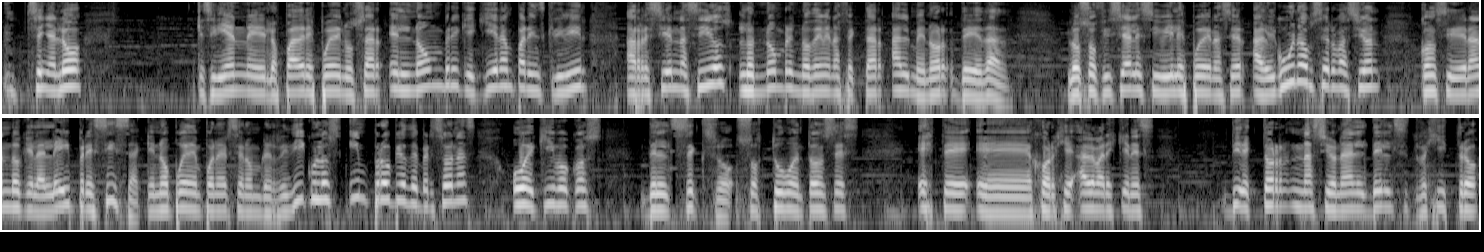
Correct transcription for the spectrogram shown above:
señaló que si bien eh, los padres pueden usar el nombre que quieran para inscribir a recién nacidos, los nombres no deben afectar al menor de edad. Los oficiales civiles pueden hacer alguna observación considerando que la ley precisa que no pueden ponerse nombres ridículos, impropios de personas o equívocos del sexo. Sostuvo entonces este eh, Jorge Álvarez, quien es director nacional del registro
